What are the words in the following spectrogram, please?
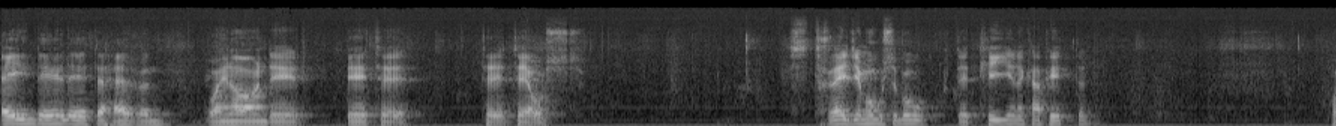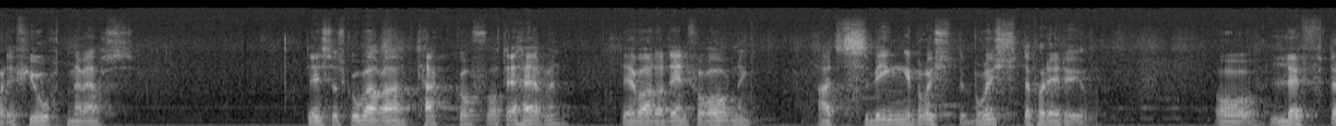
en del er til Herren, og en annen del er til, til, til oss. Tredje Mosebok, det tiende kapittel, og det 14. vers. Det som skulle være takkoffer til Herren, det var da den forordning at svinge brystet, brystet på det dyret, og løfte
